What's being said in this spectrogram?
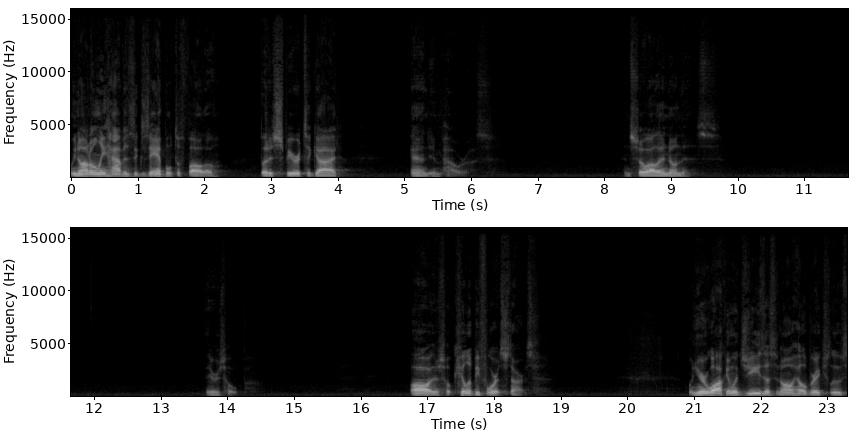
we not only have his example to follow, but his spirit to guide and empower us. And so I'll end on this. There is hope. Oh, there's hope. Kill it before it starts. When you're walking with Jesus and all hell breaks loose,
